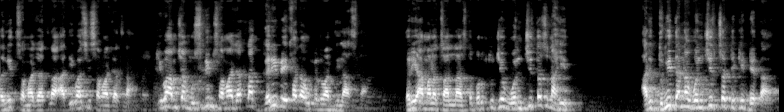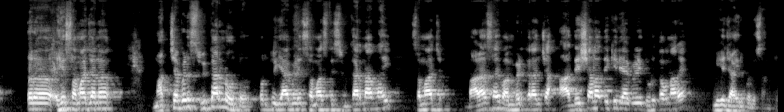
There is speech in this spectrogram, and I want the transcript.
दलित समाजातला आदिवासी समाजातला किंवा आमच्या मुस्लिम समाजातला गरीब एखादा उमेदवार दिला असता. तरी आम्हाला चाललं असतं परंतु जे वंचितच नाहीत आणि तुम्ही त्यांना वंचितचं तिकीट देता तर हे समाजानं मागच्या वेळेस स्वीकारलं होतं परंतु यावेळी समाज ते स्वीकारणार नाही. समाज बाळासाहेब आंबेडकरांच्या आदेशाला देखील यावेळी धुडकावणार आहे. मी हे जाहीरपणे सांगतो.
